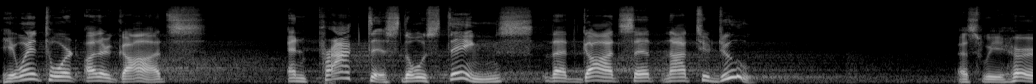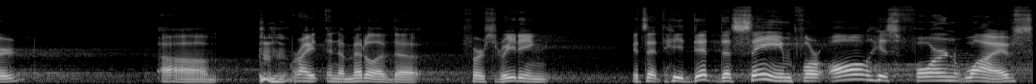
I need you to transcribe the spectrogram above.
He went toward other gods and practiced those things that God said not to do. As we heard um, right in the middle of the first reading, it said he did the same for all his foreign wives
